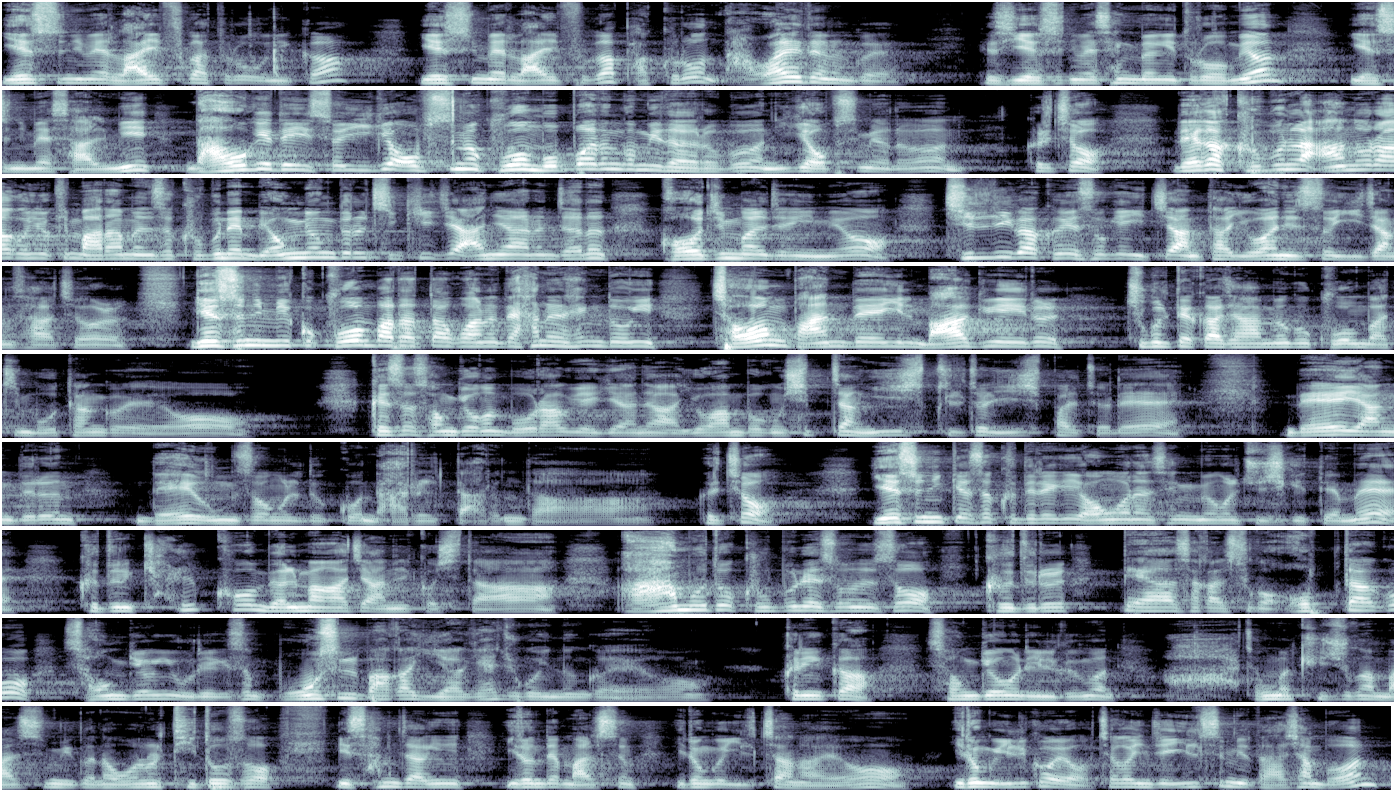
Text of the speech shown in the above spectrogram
예수님의 라이프가 들어오니까 예수님의 라이프가 밖으로 나와야 되는 거예요. 그래서 예수님의 생명이 들어오면 예수님의 삶이 나오게 돼 있어요. 이게 없으면 구원 못 받은 겁니다, 여러분. 이게 없으면은 그렇죠. 내가 그분을 아노라고 이렇게 말하면서 그분의 명령들을 지키지 아니하는 자는 거짓말쟁이며 진리가 그의 속에 있지 않다. 요한일서 2장 4절. 예수님 믿고 구원받았다고 하는데 하는 행동이 정반대의 일, 마귀의 일을 죽을 때까지 하면 그 구원받지 못한 거예요. 그래서 성경은 뭐라고 얘기하냐? 요한복음 10장 27절 28절에 내 양들은 내 음성을 듣고 나를 따른다. 그렇죠? 예수님께서 그들에게 영원한 생명을 주시기 때문에 그들은 결코 멸망하지 않을 것이다. 아무도 그분의 손에서 그들을 빼앗아 갈 수가 없다고 성경이 우리에게서 못을 박아 이야기해 주고 있는 거예요. 그러니까 성경을 읽으면 아 정말 귀중한 말씀이구나. 오늘 디도서 이 3장이 이런 데 말씀 이런 거 읽잖아요. 이런 거 읽어요. 제가 이제 읽습니다. 다시 한번.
